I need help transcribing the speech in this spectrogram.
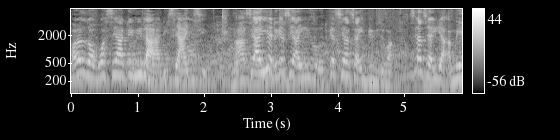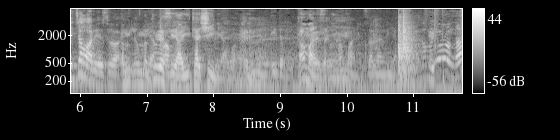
ဘာလို့လဲဆိုတော့ကိုကဆရာတင်ပြီးလာတာဒီဆရာကြီးစီအာဆရာကြီးကတကယ်ဆရာကြီးဆိုတကယ်ဆရာဆရာကြီးပြီးပြီဆိုမှဆရာဆရာကြီးကအမေကြောက်ရတယ်ဆိုတော့အဲ့လုံးကြီးသူ့ရဲ့ဆရာကြီးထက်ရှိနေရပါအဲ့လိုအေးတကောင်းပါလေစကားလုံးကောင်းပါဇလန်လေးအဲ့တော့ငါ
